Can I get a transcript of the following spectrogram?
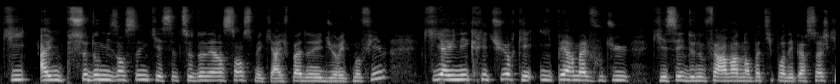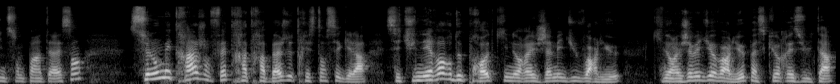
qui a une pseudo-mise en scène qui essaie de se donner un sens mais qui n'arrive pas à donner du rythme au film, qui a une écriture qui est hyper mal foutue, qui essaye de nous faire avoir de l'empathie pour des personnages qui ne sont pas intéressants. Ce long métrage, en fait, Rattrapage de Tristan Seguela, c'est une erreur de prod qui n'aurait jamais dû voir lieu, qui n'aurait jamais dû avoir lieu parce que résultat,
